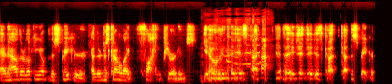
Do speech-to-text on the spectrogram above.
And how they're looking up the speaker, and they're just kind of like fucking Puritans, you know. they just cut, they, they just cut cut the speaker.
